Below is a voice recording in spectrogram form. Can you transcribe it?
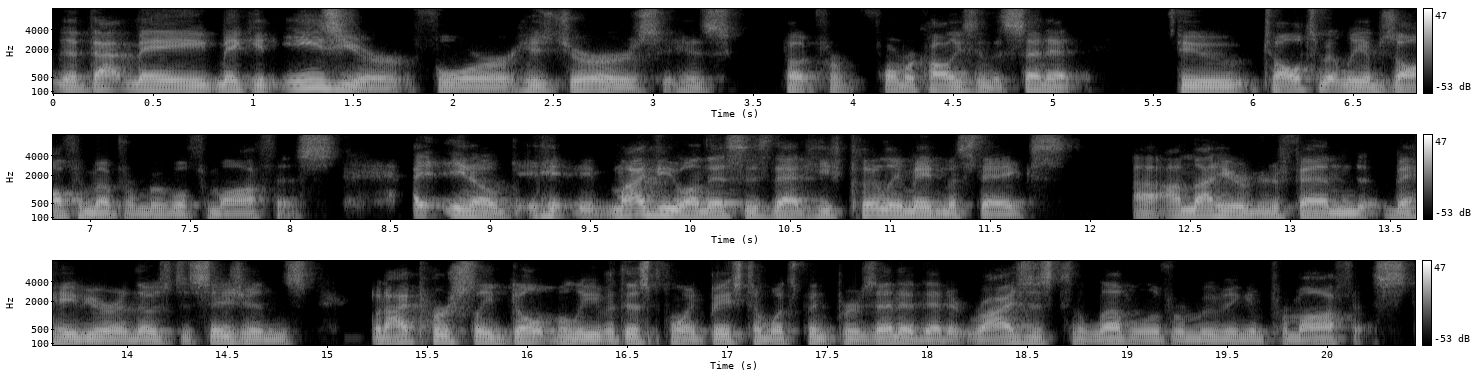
that that may make it easier for his jurors, his for former colleagues in the Senate, to to ultimately absolve him of removal from office. I, you know, my view on this is that he's clearly made mistakes. Uh, I'm not here to defend behavior and those decisions, but I personally don't believe at this point, based on what's been presented, that it rises to the level of removing him from office.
